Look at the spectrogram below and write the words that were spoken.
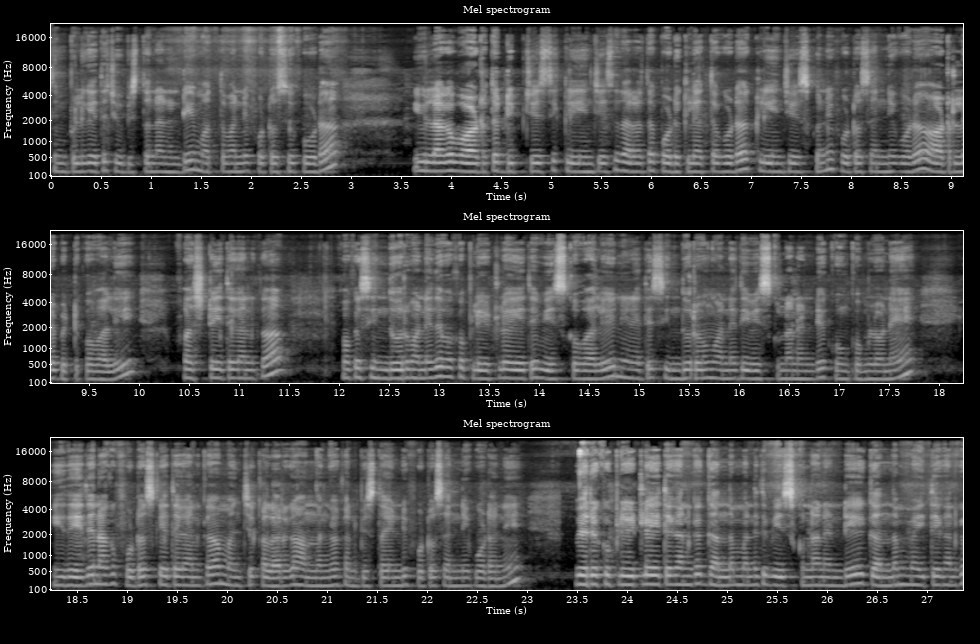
సింపుల్గా అయితే చూపిస్తున్నానండి. మొత్తం అన్ని ఫొటోస్ కూడా ఇలాగ వాటర్తో డిప్ చేసి క్లీన్ చేసి తర్వాత పొడి క్లాత్తో కూడా క్లీన్ చేసుకుని ఫొటోస్ అన్నీ కూడా ఆర్డర్లో పెట్టుకోవాలి. ఫస్ట్ అయితే కనుక ఒక సింధూరం అనేది ఒక ప్లేట్లో అయితే వేసుకోవాలి. నేనైతే సింధూరం అనేది వేసుకున్నానండి కుంకుమలోనే. ఇదైతే నాకు ఫొటోస్కి అయితే కనుక మంచి కలర్గా అందంగా కనిపిస్తాయండి ఫొటోస్ అన్నీ కూడాని. వేరొక ప్లేట్లో అయితే కనుక గంధం అనేది వేసుకున్నానండి. గంధం అయితే కనుక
